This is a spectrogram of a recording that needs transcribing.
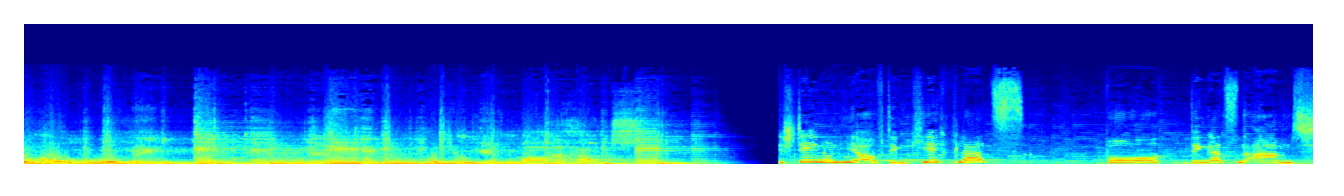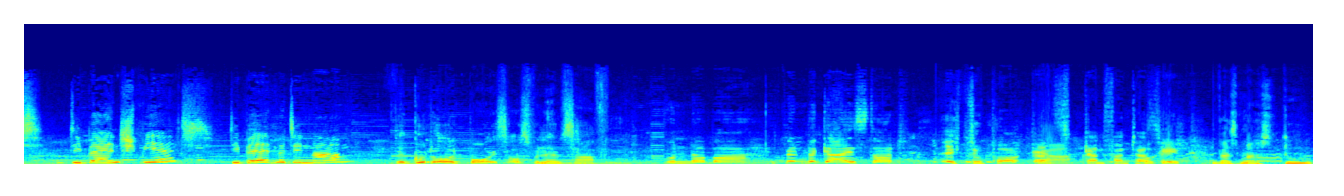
You home with me. Put you in my house. Wir stehen nun hier auf dem Kirchplatz, wo den ganzen Abend die Band spielt. Die Band mit den Namen. The Good Old Boys aus Wilhelmshaven. Wunderbar. Ich bin begeistert. Echt super. Ganz, Ja. ganz fantastisch. Okay, was machst du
